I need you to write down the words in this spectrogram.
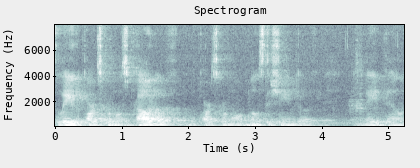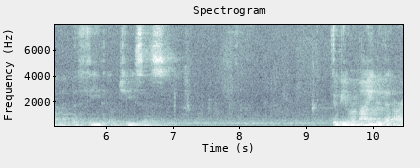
to lay the parts we're most proud of and the parts we're most ashamed of, and lay it down at the feet of Jesus to be reminded that our,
